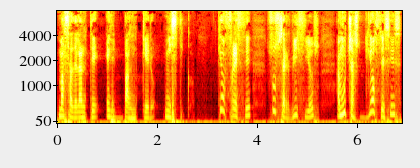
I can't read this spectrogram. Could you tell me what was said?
más adelante el banquero místico, que ofrece sus servicios a muchas diócesis,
